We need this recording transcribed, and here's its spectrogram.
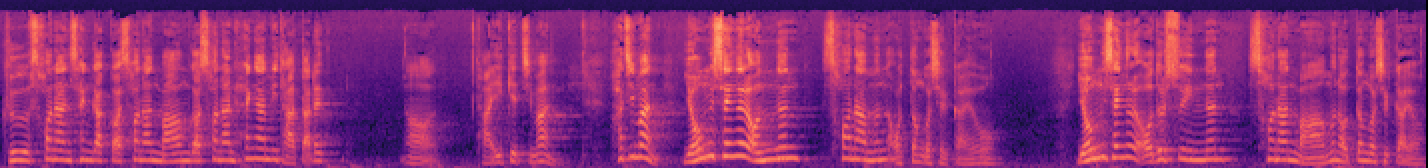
그 선한 생각과 선한 마음과 선한 행함이 다 따르 어, 다 있겠지만 하지만 영생을 얻는 선함은 어떤 것일까요? 영생을 얻을 수 있는 선한 마음은 어떤 것일까요?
